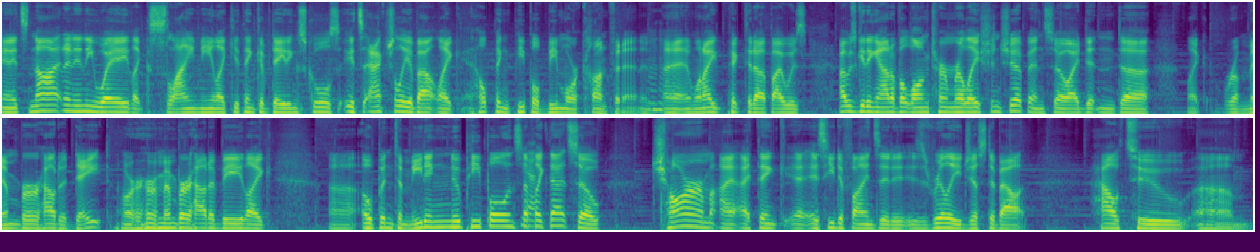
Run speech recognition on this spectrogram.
And it's not in any way like slimy like you think of dating schools. It's actually about like helping people be more confident. And, and when I picked it up, I was I was getting out of a long term relationship, and so I didn't uh, like remember how to date or remember how to be like uh, open to meeting new people and stuff Yeah. like that. So charm, I, I think, as he defines it, is really just about how to um,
